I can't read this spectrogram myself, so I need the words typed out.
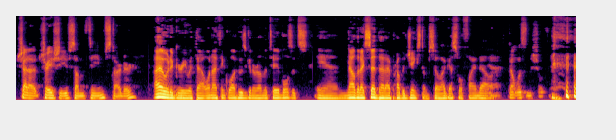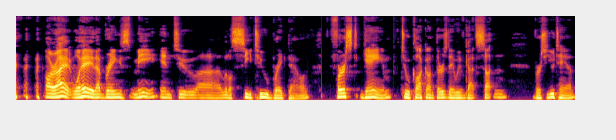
Shout out Trey Chiefs on the team, starter. I would agree with that one. I think Wahoo's going to run the tables. It's and now that I said that, I probably jinxed him. So I guess we'll find out. Yeah, don't listen to Schultz. All right. Well, hey, that brings me into uh, a little C2 breakdown. First game, 2 o'clock on Thursday, we've got Sutton versus Yutan.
